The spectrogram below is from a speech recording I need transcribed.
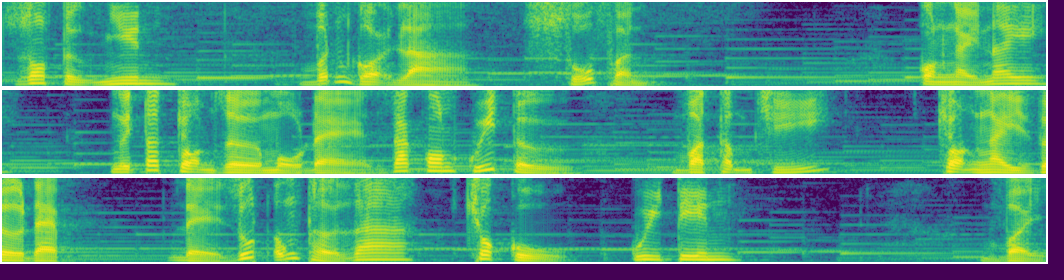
do tự nhiên vẫn gọi là số phận. Còn ngày nay, người ta chọn giờ mổ đẻ ra con quý tử và thậm chí chọn ngày giờ đẹp để rút ống thở ra cho cụ quy tiên. Vậy,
